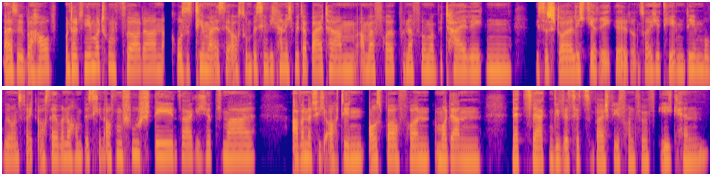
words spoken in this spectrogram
Also überhaupt Unternehmertum fördern. Großes Thema ist ja auch so ein bisschen, wie kann ich Mitarbeiter am, am Erfolg von der Firma beteiligen? Wie ist es steuerlich geregelt? Und solche Themen, dem, wo wir uns vielleicht auch selber noch ein bisschen auf dem Schuh stehen, sage ich jetzt mal. Aber natürlich auch den Ausbau von modernen Netzwerken, wie wir es jetzt zum Beispiel von 5G kennen.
